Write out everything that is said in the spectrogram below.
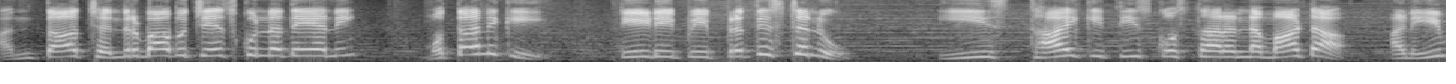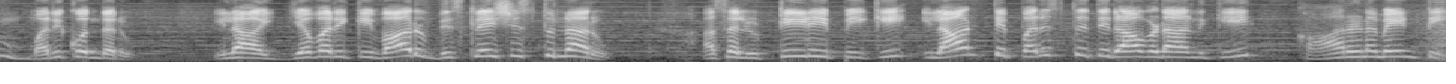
అంతా చంద్రబాబు చేసుకున్నదే అని. మొత్తానికి టీడీపీ ప్రతిష్టను ఈ స్థాయికి తీసుకొస్తారన్న మాట అని మరికొందరు. ఇలా ఎవరికి వారు విశ్లేషిస్తున్నారు? అసలు టీడీపీకి ఇలాంటి పరిస్థితి రావడానికి కారణమేంటి?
